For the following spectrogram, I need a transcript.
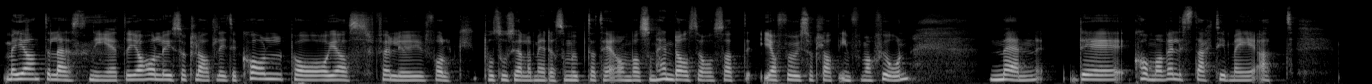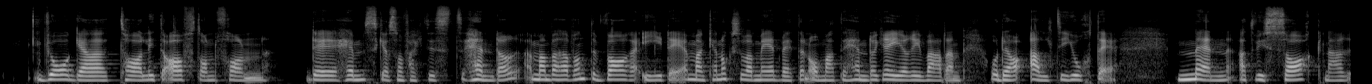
men jag har inte läst nyheter. Jag håller ju såklart lite koll på och jag följer ju folk på sociala medier som uppdaterar om vad som händer och så. Så att jag får ju såklart information. Men det kommer väldigt starkt till mig att våga ta lite avstånd från det hemska som faktiskt händer. Man behöver inte vara i det, man kan också vara medveten om att det händer grejer i världen och det har alltid gjort det. Men att vi saknar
